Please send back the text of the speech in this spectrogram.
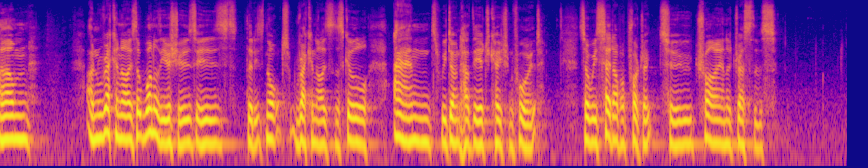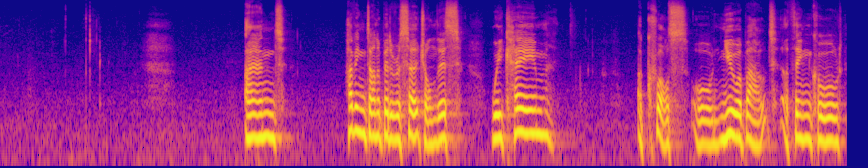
um, and recognize that one of the issues is that it's not recognized as a skill and we don't have the education for it. So we set up a project to try and address this. And having done a bit of research on this, we came across or knew about a thing called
